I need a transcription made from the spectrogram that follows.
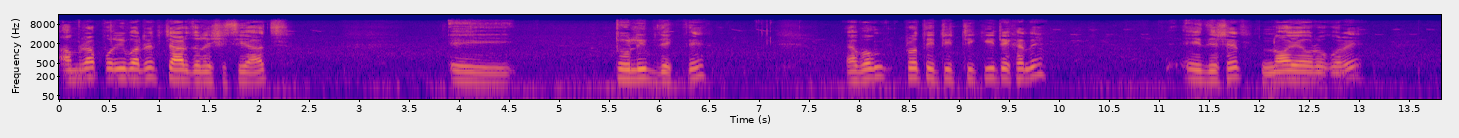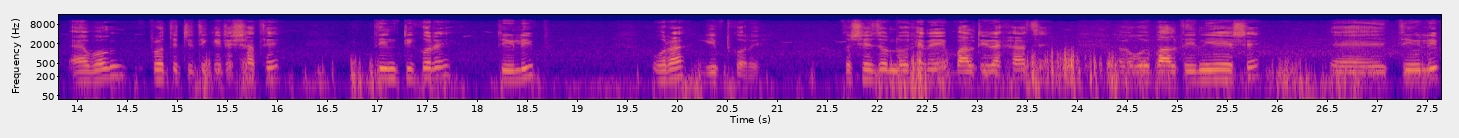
আমরা পরিবারের চারজন এসেছি আজ। এই টুলিপ দেখতে এবং প্রতিটি টিকিট এখানে এই দেশের নয় ইউরো করে এবং প্রতিটি টিকিটের সাথে তিনটি করে টিউলিপ ওরা গিফট করে। তো সেই জন্য ওখানে বালতি রাখা আছে এবং ওই বালতি নিয়ে এসে টিউলিপ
